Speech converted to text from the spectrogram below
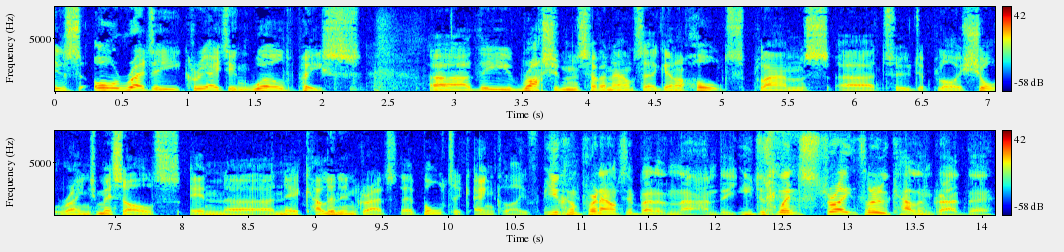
is already creating world peace. Uh, the Russians have announced they're going to halt plans uh, to deploy short-range missiles in uh, near Kaliningrad, their Baltic enclave. you can pronounce it better than that, Andy. You just went straight through Kaliningrad there.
